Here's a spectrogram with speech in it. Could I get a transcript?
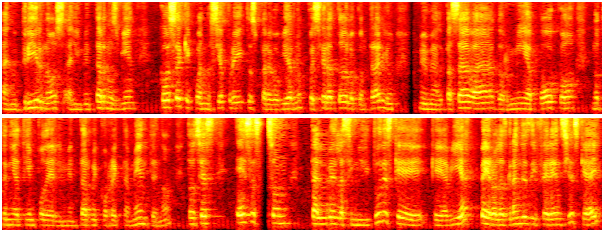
a nutrirnos, a alimentarnos bien, cosa que cuando hacía proyectos para gobierno pues era todo lo contrario. Me malpasaba, dormía poco, no tenía tiempo de alimentarme correctamente, ¿no? Entonces, esas son tal vez las similitudes que, que había, pero las grandes diferencias que hay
